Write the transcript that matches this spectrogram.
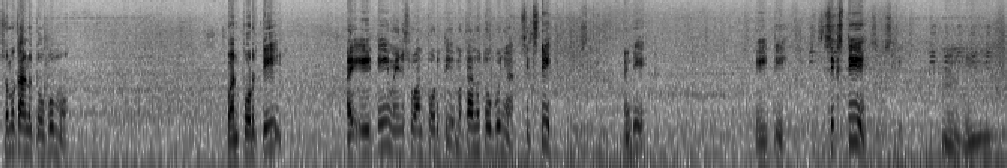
So magkano tubo mo? 140 ay 80 minus 140, magkano tubo niya? 60. Hindi. 80. 60. Mhm.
